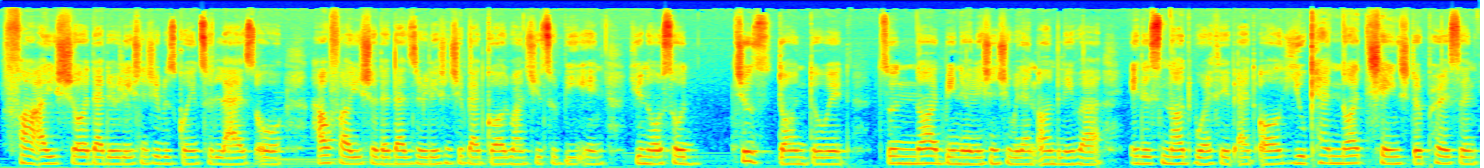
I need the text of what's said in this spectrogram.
far are you sure that the relationship is going to last, or how far are you sure that that's the relationship that God wants you to be in? You know, so just don't do it. Do not be in a relationship with an unbeliever. It is not worth it at all. You cannot change the person.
